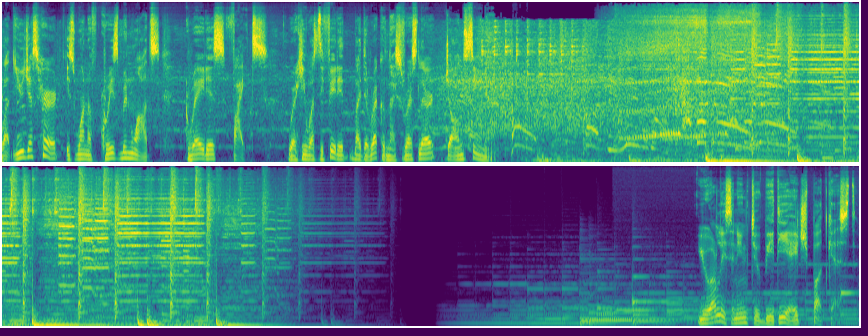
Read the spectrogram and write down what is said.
What you just heard is one of Chris Benoit's greatest fights, where he was defeated by the recognized wrestler John Cena. You are listening to BTH Podcast.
